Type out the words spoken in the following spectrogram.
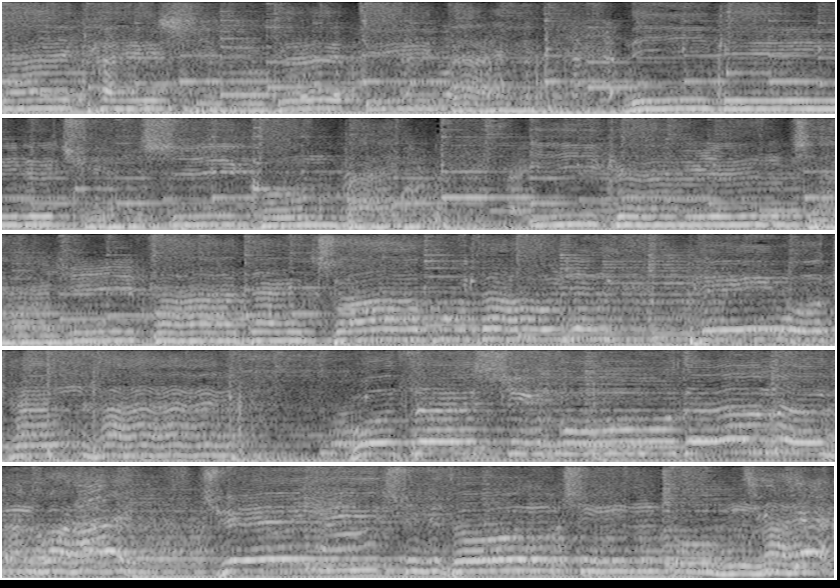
该开心的地带，你给的全是空。一个人假日发呆，找不到人陪我看海。我在幸福的门外，却一直都进不来。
